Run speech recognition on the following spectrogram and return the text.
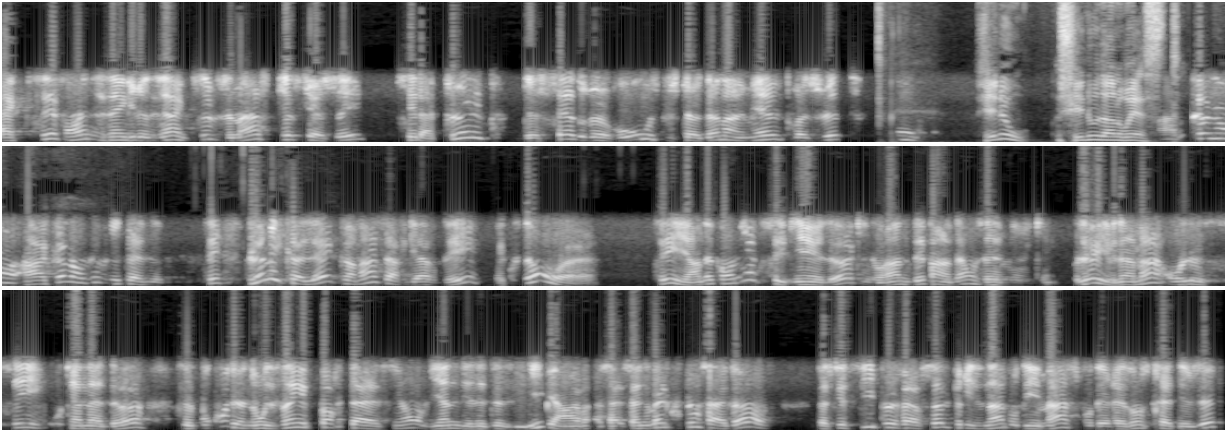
actif, un des ingrédients actifs du masque, qu'est-ce que c'est? C'est la pulpe de cèdre rouge, puis je te le donne en mille, produite Chez nous, chez nous dans l'Ouest. En, Colombie-Britannique. Là, mes collègues commencent à regarder, écoutons, euh, il y en a combien de ces biens-là qui nous rendent dépendants aux Américains? Là, évidemment, on le sait au Canada, que beaucoup de nos importations viennent des États-Unis, puis ça, nous met le couteau sur la gorge. Parce que s'il peut faire ça, le président, pour des masques, pour des raisons stratégiques,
